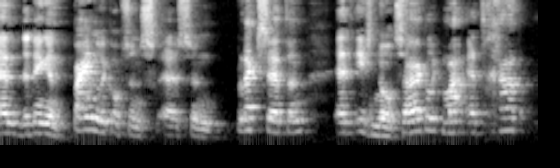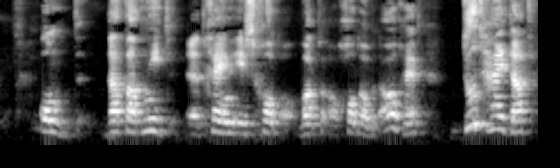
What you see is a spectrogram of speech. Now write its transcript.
en de dingen pijnlijk op zijn, eh, zijn plek zetten. Het is noodzakelijk, maar het gaat om dat dat niet hetgeen is God, wat God op het oog heeft. Doet hij dat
